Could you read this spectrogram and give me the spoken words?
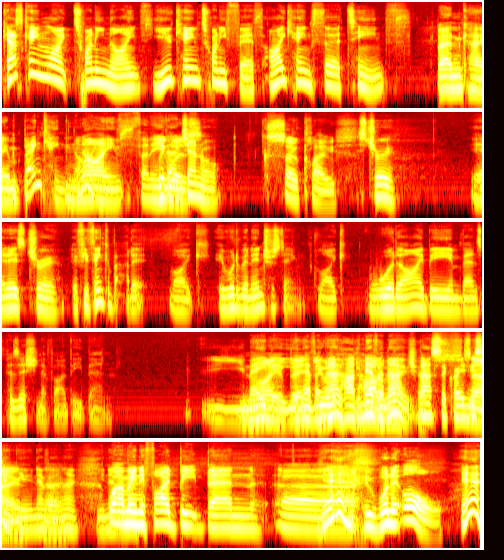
Kaz came like 29th. You came 25th. I came 13th. Ben came Ben came 9th. Ninth, and he with that was- general. so close. It's true. It is true. If you think about it, like it would have been interesting. Like, would I be in Ben's position if I beat Ben? You Maybe. might have You been. never would know. have had You never harder know. matchups. That's the craziest thing. You never no. know. You well, I mean, know. if I'd beat Ben, uh, Yeah. who won it all, yeah.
